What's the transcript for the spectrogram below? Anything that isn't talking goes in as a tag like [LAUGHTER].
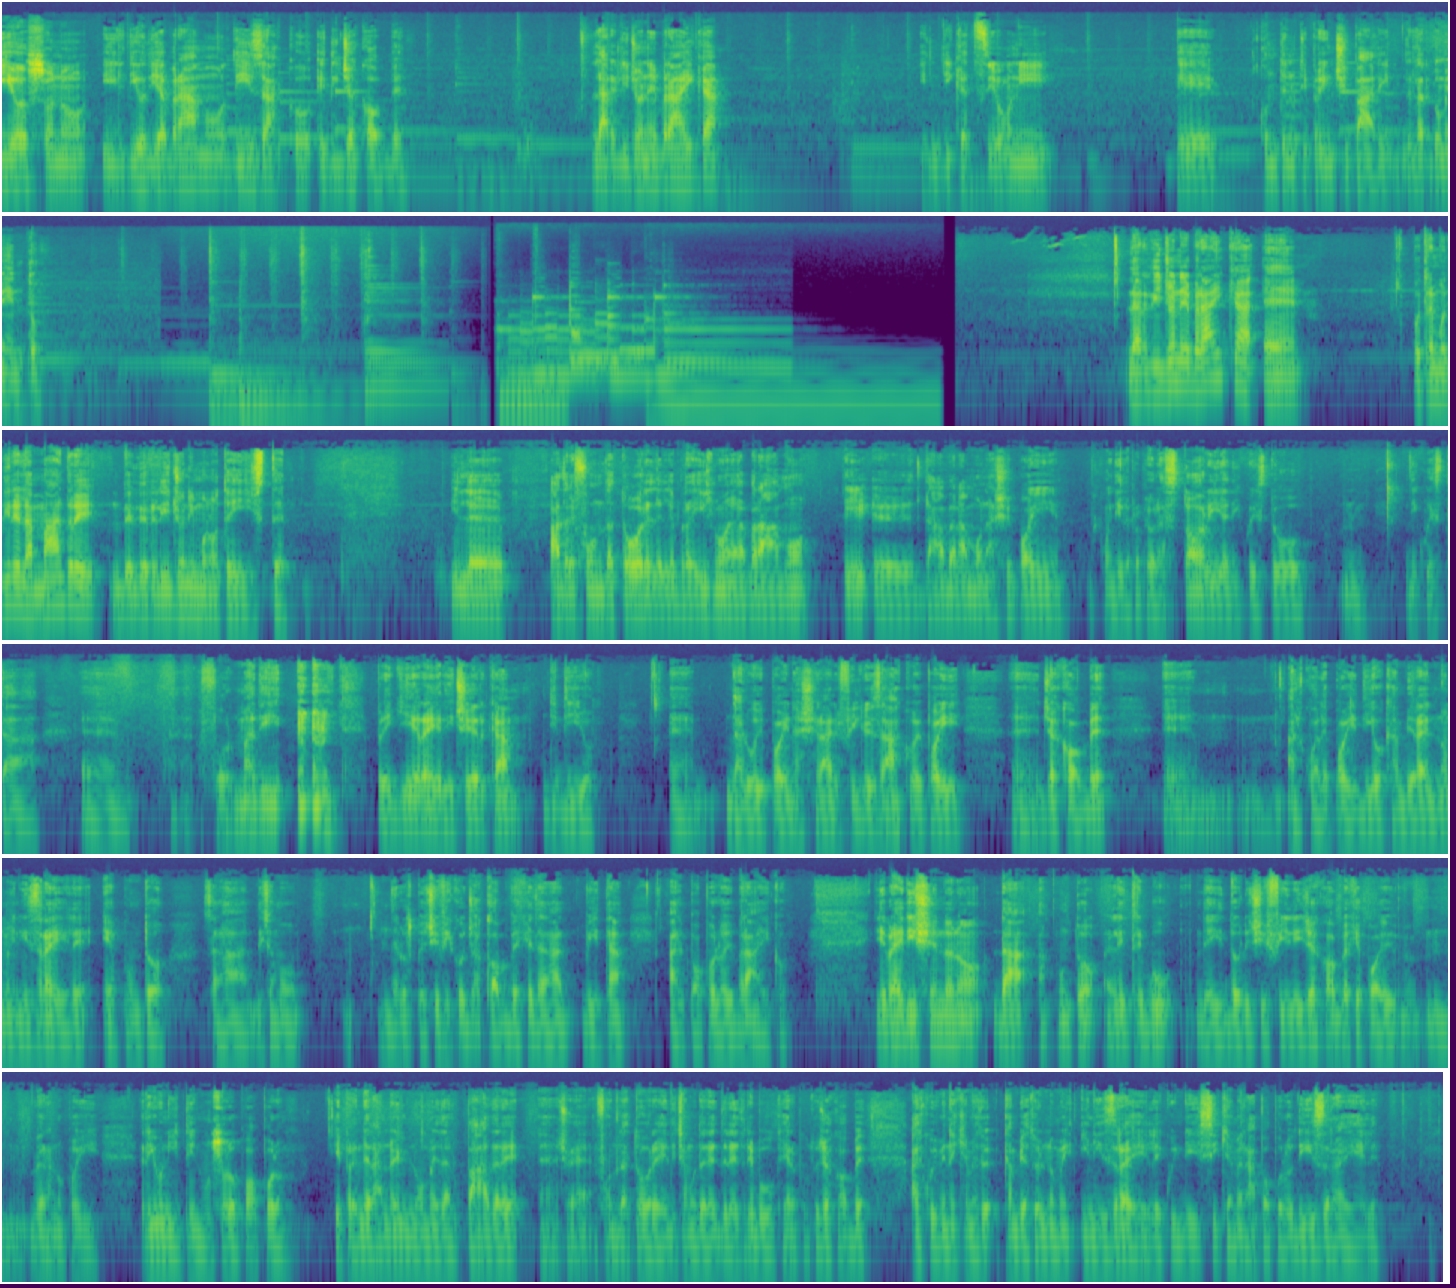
Io sono il Dio di Abramo, di Isacco e di Giacobbe. La religione ebraica, indicazioni e contenuti principali dell'argomento. La religione ebraica è, potremmo dire, la madre delle religioni monoteiste. Il padre fondatore dell'ebraismo è Abramo e eh, da Abramo nasce poi, come dire, proprio la storia di, questo, di questa eh, forma di [CLEARS THROAT] preghiera e ricerca di Dio. Eh, da lui poi nascerà il figlio Isacco e poi eh, Giacobbe eh, al quale poi Dio cambierà il nome in Israele e appunto sarà, diciamo, nello specifico Giacobbe che darà vita al popolo ebraico. Gli ebrei discendono da appunto le tribù dei dodici figli di Giacobbe che poi mh, verranno poi riuniti in un solo popolo e prenderanno il nome dal padre, eh, cioè fondatore diciamo, delle, delle, tribù, che era appunto Giacobbe, a cui viene chiamato, cambiato il nome in Israele, quindi si chiamerà popolo di Israele.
